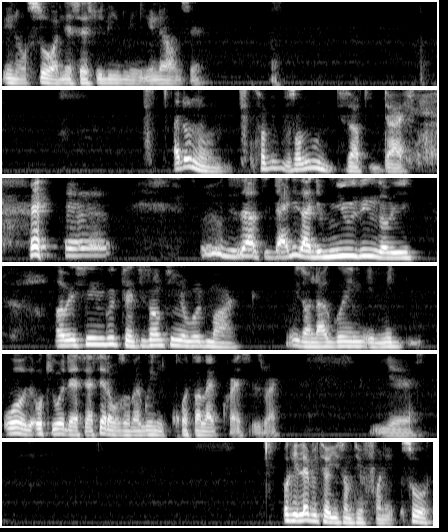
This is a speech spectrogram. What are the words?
you know, so unnecessarily mean? You know what I'm saying? I don't know. Some people, some people deserve to die. some people deserve to die. These are the musings of a of a single twenty-something year old man who is undergoing a mid. Oh, okay. What did I say? I said I was undergoing a quarter life crisis, right? Yeah. Okay, let me tell you something funny. So,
